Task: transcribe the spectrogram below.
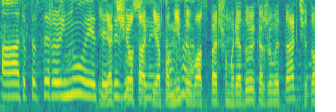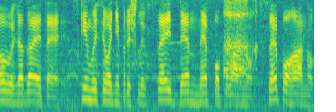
А, тобто все руйнується. і ти Якщо так, я помітив Ага. вас в першому ряду і кажу, ви так чудово виглядаєте. З ким ви сьогодні прийшли? Все йде не по плану, все погано.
